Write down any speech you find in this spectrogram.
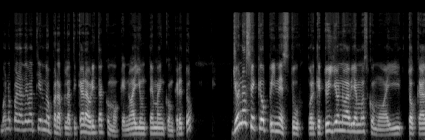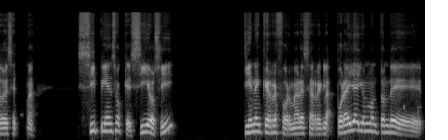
bueno, para debatir, no, para platicar ahorita como que no hay un tema en concreto. Yo no sé qué opines tú, porque tú y yo no habíamos como ahí tocado ese tema. Sí pienso que sí o sí tienen que reformar esa regla. Por ahí hay un montón de,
